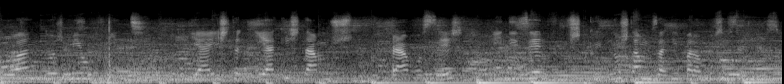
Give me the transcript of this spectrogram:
o ano 2020 e, aí, e aqui estamos para vocês e dizer-vos que nós estamos aqui para o vosso serviço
